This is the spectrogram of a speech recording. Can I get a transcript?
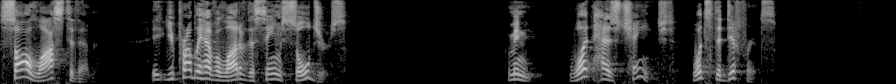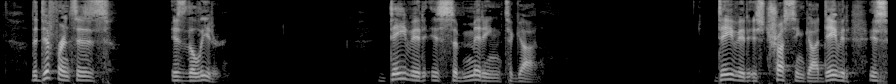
Saul lost to them. You probably have a lot of the same soldiers. I mean, what has changed? What's the difference? The difference is, is the leader. David is submitting to God. David is trusting God. David is,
